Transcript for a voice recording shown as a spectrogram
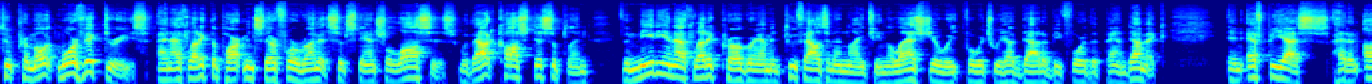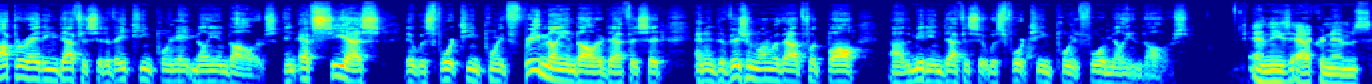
to promote more victories, and athletic departments therefore run at substantial losses. Without cost discipline, the median athletic program in 2019, the last year we, for which we have data before the pandemic, in FBS had an operating deficit of $18.8 million. In FCS, it was $14.3 million deficit. And in Division One without football, uh, the median deficit was $14.4 million. And these acronyms,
